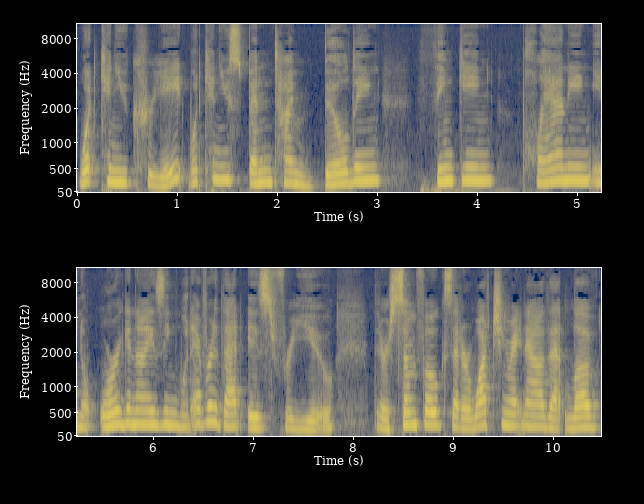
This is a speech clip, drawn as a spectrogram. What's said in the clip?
What can you create? What can you spend time building, thinking, planning, you know, organizing, whatever that is for you. There are some folks that are watching right now that love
